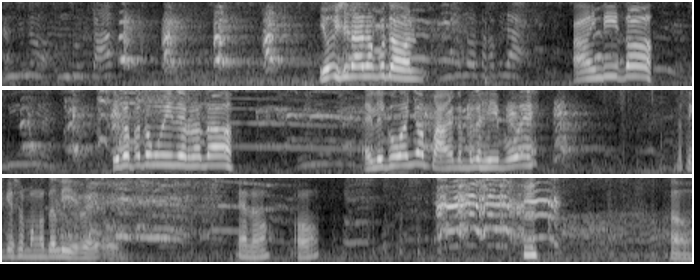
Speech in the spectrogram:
nandun na, yung brood ka, Yung isinalang ko doon, ah, hindi ito. Iba pa tong winner na to. Ay, liguan nyo, pangit ng balahibo eh. Matigas sa mga daliri, oh. Yan, oh. Oh. Hmm. Oh.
